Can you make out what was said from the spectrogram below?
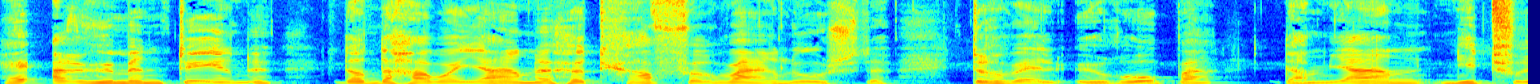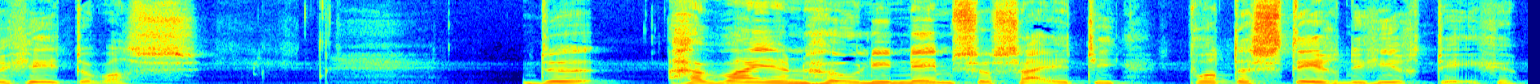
Hij argumenteerde dat de Hawaiianen het graf verwaarloosden, terwijl Europa Damiaan niet vergeten was. De Hawaiian Holy Name Society protesteerde hiertegen.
